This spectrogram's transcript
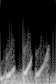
What?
